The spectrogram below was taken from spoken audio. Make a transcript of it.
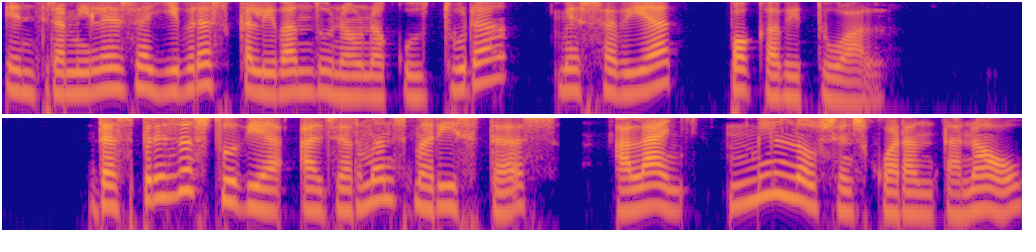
entre milers de llibres que li van donar una cultura més aviat poc habitual. Després d'estudiar als Germans Maristes, a l'any 1949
